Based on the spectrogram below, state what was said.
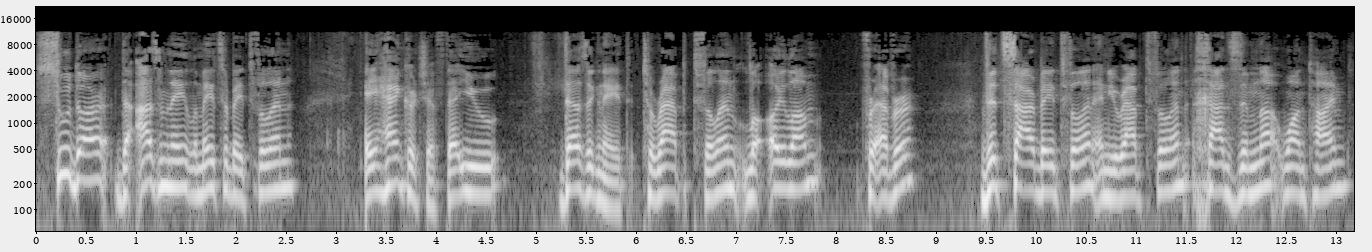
Sudar the azmne lemetzer beit a handkerchief that you designate to wrap tefillin, la'olam, forever, Vitzar beit tefillin, and you wrap tefillin. Chad zimna, one time.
